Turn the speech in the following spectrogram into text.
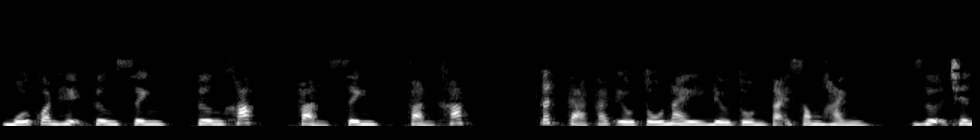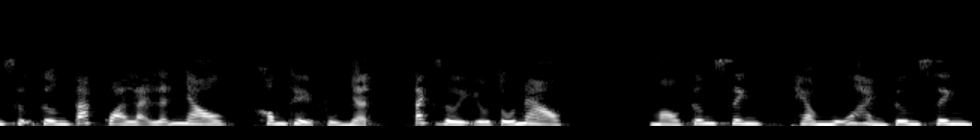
mối quan hệ tương sinh, tương khắc, phản sinh, phản khắc. Tất cả các yếu tố này đều tồn tại song hành, dựa trên sự tương tác qua lại lẫn nhau, không thể phủ nhận, tách rời yếu tố nào. Màu tương sinh, theo ngũ hành tương sinh,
